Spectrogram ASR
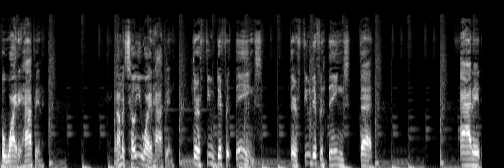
but why did it happen? And I'm gonna tell you why it happened. There are a few different things. There are a few different things that added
